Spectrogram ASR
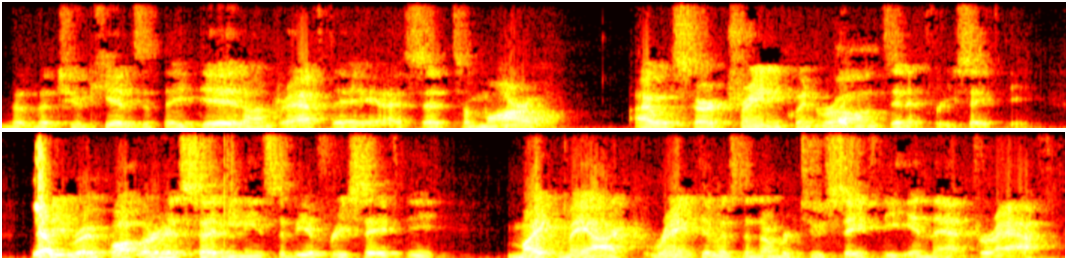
the the two kids that they did on draft day. I said tomorrow I would start training Quinten Rollins in at free safety. Yep. LeRoy Butler has said he needs to be a free safety. Mike Mayock ranked him as the number two safety in that draft.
